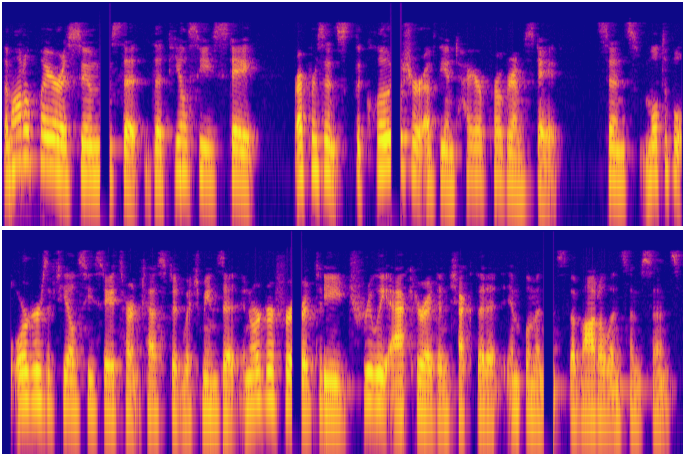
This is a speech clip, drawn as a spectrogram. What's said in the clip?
The model player assumes that the TLC state represents the closure of the entire program state, since multiple orders of TLC states aren't tested, which means that in order for it to be truly accurate and check that it implements the model in some sense,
